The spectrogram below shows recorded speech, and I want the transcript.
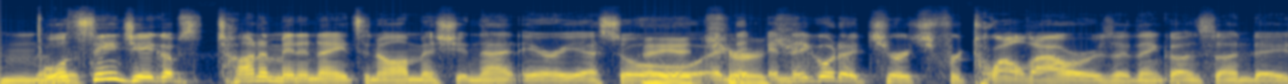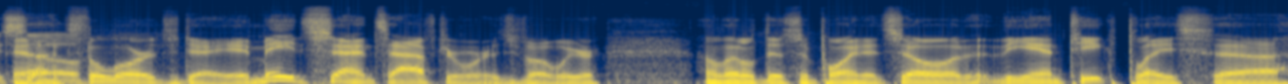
Well, it's St. Jacob's, ton of Mennonites and Amish in that area. So They and, church. and they go to church for 12 hours, I think, on Sunday. Yeah, it's the Lord's Day. It made sense afterwards, but we were a little disappointed. So the, the antique place, uh,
